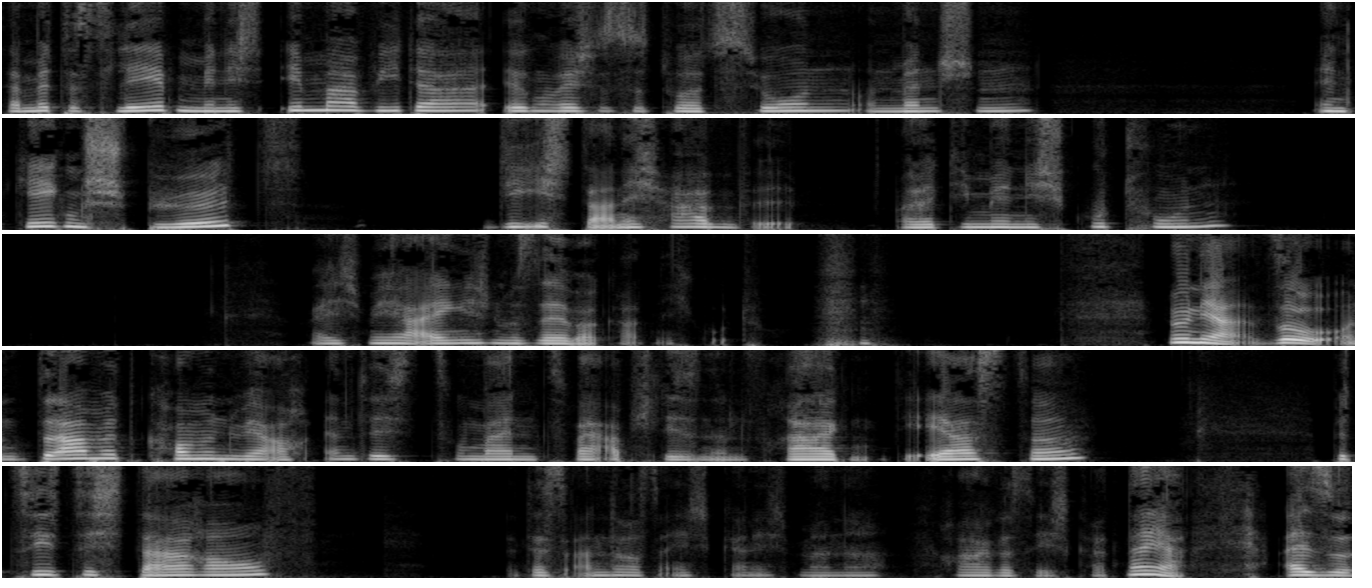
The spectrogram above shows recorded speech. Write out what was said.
damit das Leben mir nicht immer wieder irgendwelche Situationen und Menschen entgegenspült, die ich da nicht haben will oder die mir nicht gut tun, weil ich mir ja eigentlich nur selber gerade nicht gut tue. Nun ja, so, und damit kommen wir auch endlich zu meinen zwei abschließenden Fragen. Die erste bezieht sich darauf, das andere ist eigentlich gar nicht meine Frage, sehe ich gerade. Naja, also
